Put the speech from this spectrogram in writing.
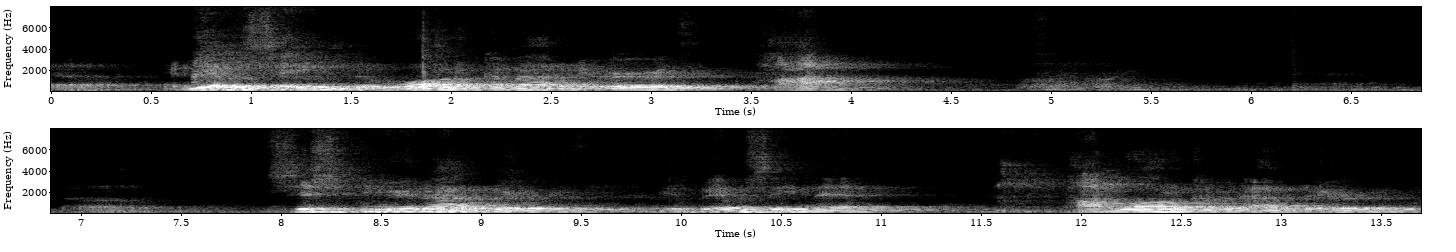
uh, have you ever seen the water come out of the earth hot? Uh, just spewing out of the earth. Have you ever seen that? Hot water coming out of the earth.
